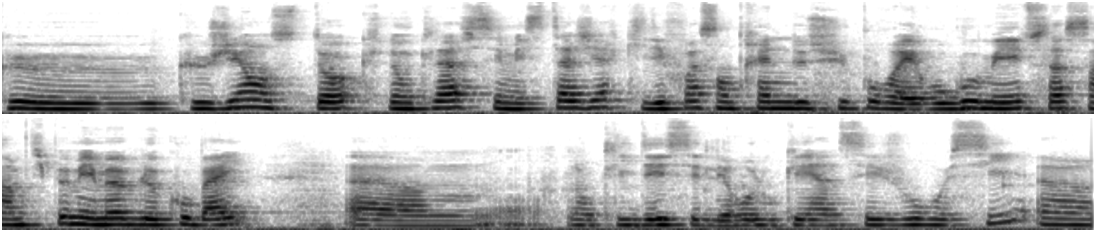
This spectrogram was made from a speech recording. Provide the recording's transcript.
que, que j'ai en stock. Donc là, c'est mes stagiaires qui des fois s'entraînent dessus pour aérogommer. Tout ça, c'est un petit peu mes meubles cobayes. Euh, donc l'idée, c'est de les relooker un de ces jours aussi, euh,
